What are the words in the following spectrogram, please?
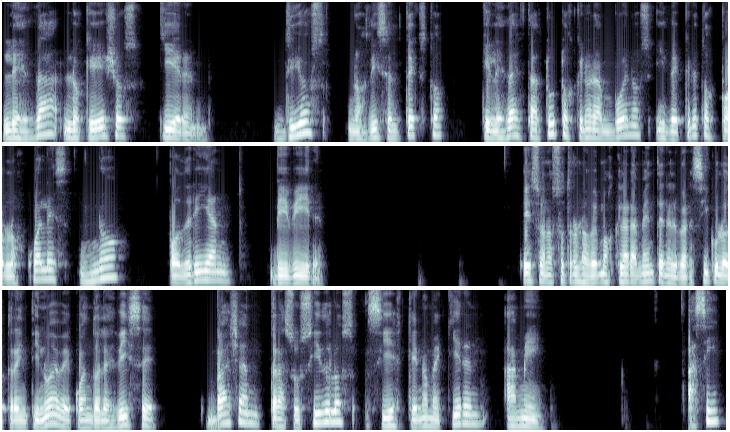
les da lo que ellos quieren. Dios, nos dice el texto, que les da estatutos que no eran buenos y decretos por los cuales no podrían vivir. Eso nosotros lo vemos claramente en el versículo 39, cuando les dice, vayan tras sus ídolos si es que no me quieren a mí. Así,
